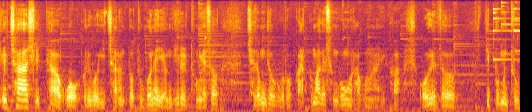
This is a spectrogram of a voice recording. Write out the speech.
1차 실패하고 그리고 2차는 또 두 번의 연기를 통해서 최종적으로 깔끔하게 성공을 하고 나니까 오히려 더 기쁨은 두,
